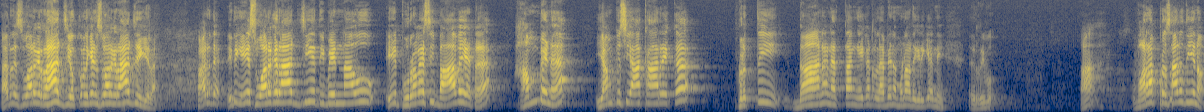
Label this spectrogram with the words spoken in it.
හරිද? ස්වර්ග රාජ්‍ය ඔක්කොම කියන්නේ ස්වර්ග රාජ්‍ය කියලා. හරිද? ඉතින් ඒ ස්වර්ග රාජ්‍යයේ තිබෙන්නා වූ ඒ පුරවැසි භාවයට හම්බෙන යම්කිසි ආකාරයක ප්‍රතිදාන නැත්තම් ඒකට ලැබෙන මොනවද කියන්නේ? රිවෝ ආ වරප්‍රසාද තියෙනවා.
